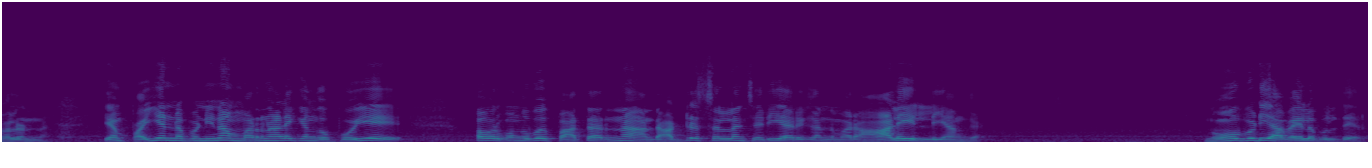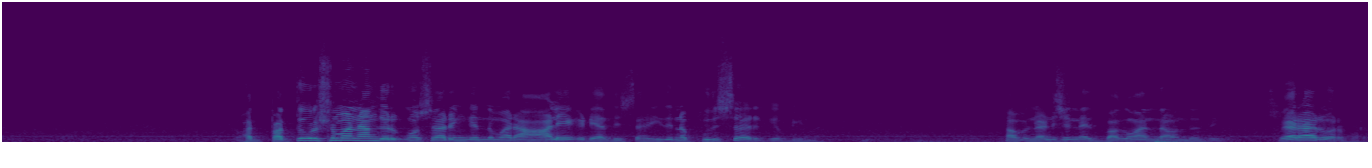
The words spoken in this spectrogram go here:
சொல்லணும். என் பையன் என்ன பண்ணினா மறுநாளைக்கு அங்கே போய் அவர் அங்கே போய் பார்த்தாருன்னா அந்த அட்ரஸ் எல்லாம் சரியாக இருக்குது அந்த மாதிரி ஆளே இல்லையா அங்கே? நோபடி அவைலபிள் தேர் பத் பத்து வருஷமாக நாங்கள் இருக்கோம் சார். இங்கே இந்த மாதிரி ஆளே கிடையாது சார். இது என்ன புதுசாக இருக்குது அப்படின்னு. அப்போ நினச்சேன் பகவான் தான் வந்தது. வேற யார் வரப்போகிறோம்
